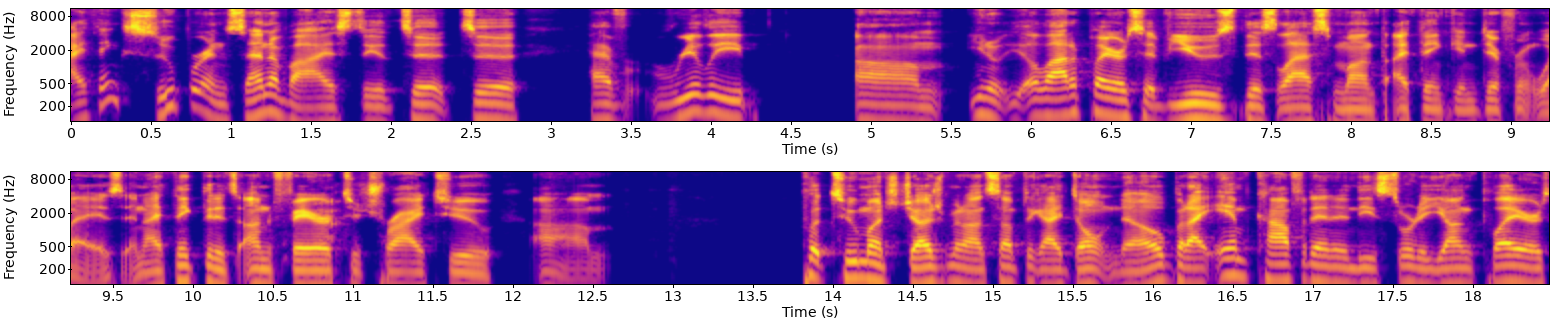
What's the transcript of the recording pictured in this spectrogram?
I think, super incentivized to to to have really um, you know, a lot of players have used this last month, I think, in different ways. And I think that it's unfair to try to um, put too much judgment on something I don't know, but I am confident in these sort of young players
